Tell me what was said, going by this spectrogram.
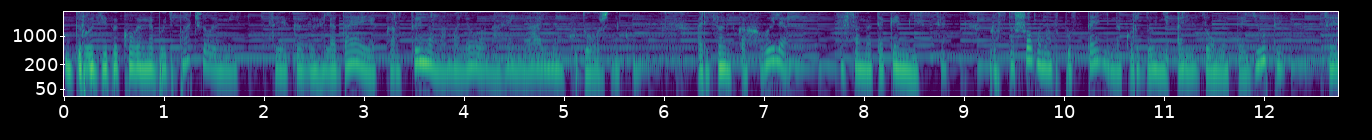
Друзі, ви коли-небудь бачили місце, яке виглядає як картина, намальована геніальним художником. Аризонська хвиля це саме таке місце. Розташована в пустелі на кордоні Аризони та Юти, це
